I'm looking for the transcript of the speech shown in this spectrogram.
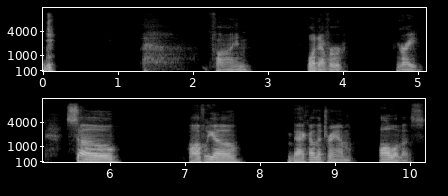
fine whatever great so off we go back on the tram all of us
